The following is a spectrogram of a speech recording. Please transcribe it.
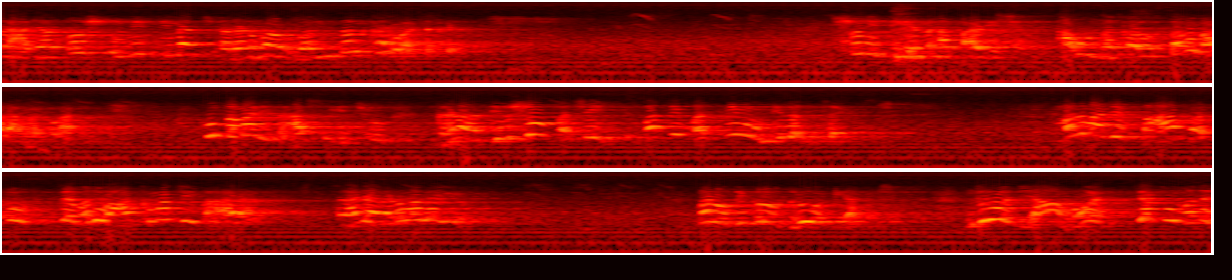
રાજા તો સુનીતિના ચરણમાં વંદન કરવા જાય. સુનીતિએ ના પાડી તે બધું આંખમાંથી બહાર રાજા રડવા લાગ્યો. મારો દીકરો ધ્રુવ ક્યાં છે? ધ્રુવ જ્યાં હોય ત્યાં તું મને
